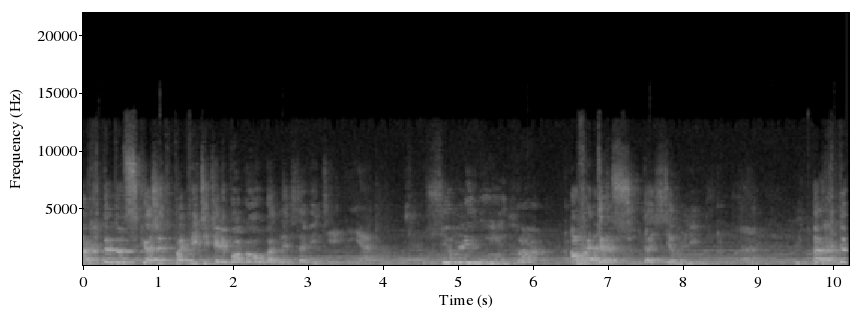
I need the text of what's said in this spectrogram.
А кто тут скажет попечители богоугодных заведений? а? Земляника. А вот отсюда земляника. А кто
